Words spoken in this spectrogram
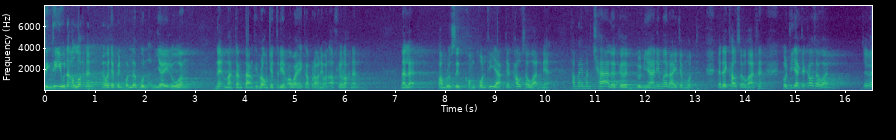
สิ่งที่อยู่ในอัลลอฮ์นั้นไม่ว่าจะเป็นผลบุญอันใหญ่หลวงเนืหมัดต่างๆ ที่พระองค์จะเตรียมเอาไว้ให้กับเราในวันอัคคีรานั้น นั่นแหละความรู้สึกของคนที่อยากจะเข้าสวรรค์เนี่ย ทำไมมันช้าเหลือเกิน ดุนยานี่เมื่อไหร่จะหมด จะได้เข้าสวรรค์คนที่อยากจะเข้าสวรรค์ใช่ไหม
